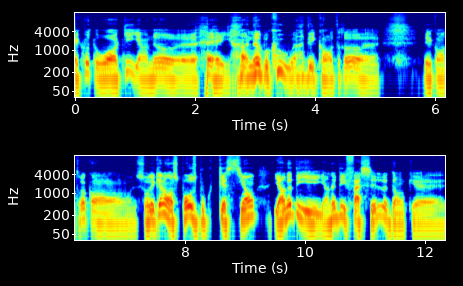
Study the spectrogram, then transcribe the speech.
écoute, au hockey, il y en a, il y en a beaucoup, hein, des contrats des contrats sur lesquels on se pose beaucoup de questions. Il y en a des, il y en a des faciles, donc euh,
